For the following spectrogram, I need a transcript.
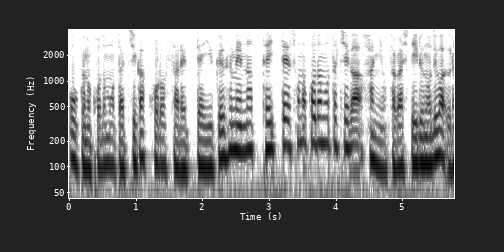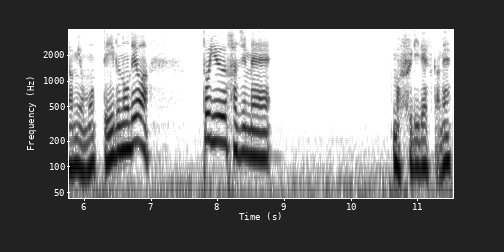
多くの子供たちが殺されて行方不明になっていて、その子供たちが犯人を探しているのでは、恨みを持っているのでは、という始め、まあ、振りですかね。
